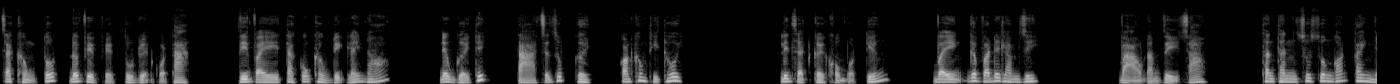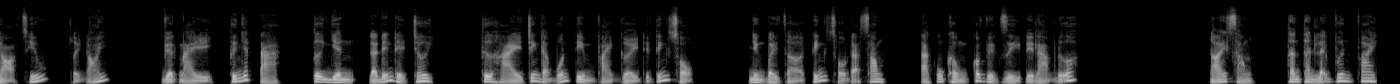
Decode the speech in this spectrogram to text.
sẽ không tốt đối với việc tu luyện của ta. Vì vậy ta cũng không định lấy nó. Nếu người thích, ta sẽ giúp ngươi, còn không thì thôi. Linh giật cười khổ một tiếng. Vậy ngươi vào đây làm gì? Vào làm gì sao? Thần thần xua xuống ngón tay nhỏ xíu, rồi nói. Việc này, thứ nhất là, tự nhiên là đến để chơi. Thứ hai chính là muốn tìm vài người để tính sổ. Nhưng bây giờ tính sổ đã xong, ta cũng không có việc gì để làm nữa. Nói xong, thần thần lại vươn vai,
